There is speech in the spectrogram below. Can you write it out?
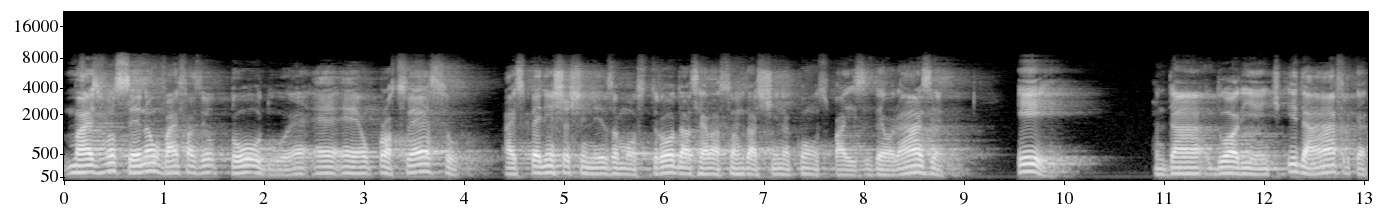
mas você não vai fazer o todo. É, é, é o processo, a experiência chinesa mostrou das relações da China com os países da Eurásia e da, do Oriente e da África,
